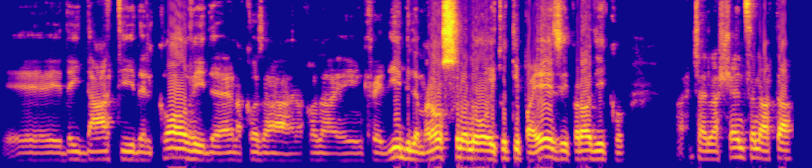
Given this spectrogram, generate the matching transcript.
eh, dei dati del Covid, è una cosa, una cosa, incredibile, ma non solo noi, tutti i paesi, però dico, cioè, la scienza è nata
